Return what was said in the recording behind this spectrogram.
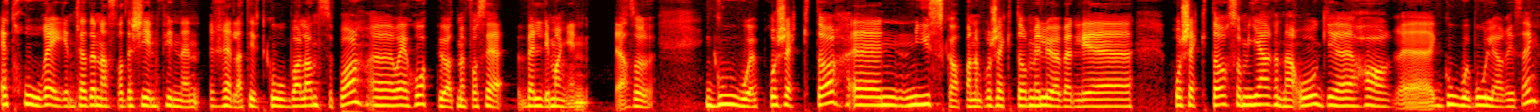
jeg tror egentlig at denne strategien finner en relativt god balanse på. Eh, og jeg håper jo at vi får se veldig mange altså, gode prosjekter, eh, nyskapende prosjekter, miljøvennlige prosjekter, som gjerne òg har eh, gode boliger i seg.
